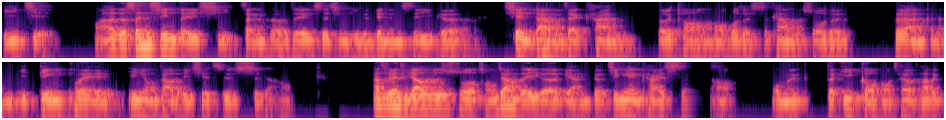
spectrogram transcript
理解把，那个身心的一起整合这件事情，其实变成是一个现代我们在看儿童或或者是看我们所有的个案可能一定会运用到的一些知识，然后，他这边提到的是说，从这样的一个两个经验开始，哈，我们的 ego 哈才有它的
